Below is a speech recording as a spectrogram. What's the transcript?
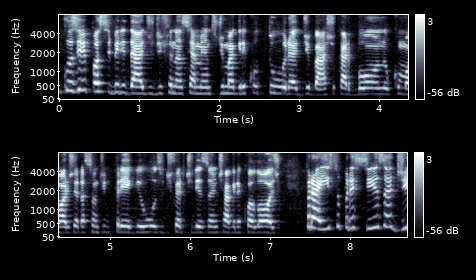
inclusive possibilidade de financiamento de uma agricultura de baixo carbono, com maior geração de emprego e uso de fertilizante agroecológico. Para isso, precisa de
